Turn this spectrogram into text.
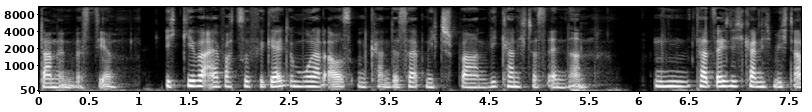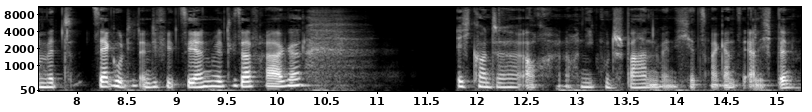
dann investieren. Ich gebe einfach zu viel Geld im Monat aus und kann deshalb nicht sparen. Wie kann ich das ändern? Hm, tatsächlich kann ich mich damit sehr gut identifizieren mit dieser Frage. Ich konnte auch noch nie gut sparen, wenn ich jetzt mal ganz ehrlich bin.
